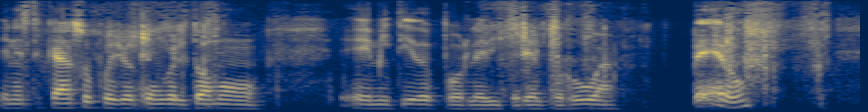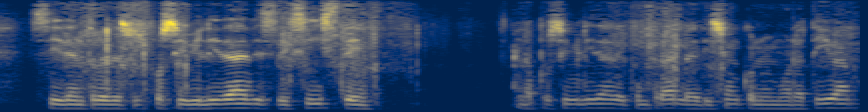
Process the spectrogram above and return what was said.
En este caso, pues yo tengo el tomo emitido por la editorial Porrúa, pero si dentro de sus posibilidades existe la posibilidad de comprar la edición conmemorativa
